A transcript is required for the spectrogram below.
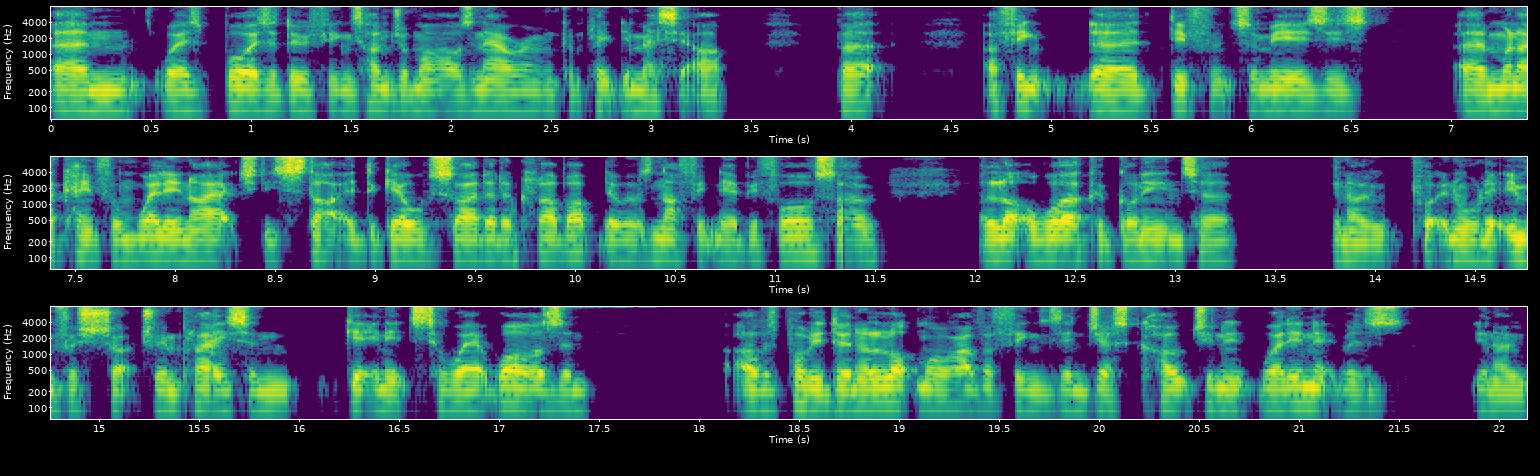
Um, whereas boys are do things 100 miles an hour and completely mess it up. But I think the difference for me is is um, when I came from Welling, I actually started the girls' side of the club up. There was nothing there before, so a lot of work had gone into, you know, putting all the infrastructure in place and getting it to where it was. And I was probably doing a lot more other things than just coaching it. Welling, it was, you know,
